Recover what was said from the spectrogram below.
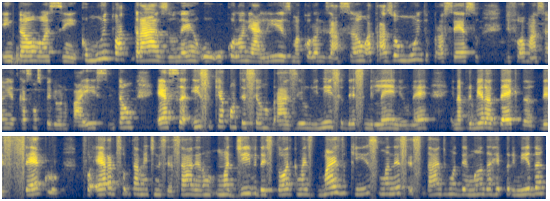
Então, assim, com muito atraso, né, o, o colonialismo, a colonização atrasou muito o processo de formação e educação superior no país. Então, essa, isso que aconteceu no Brasil no início desse milênio, né, e na primeira década desse século, era absolutamente necessário, era uma dívida histórica, mas mais do que isso, uma necessidade, uma demanda reprimida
